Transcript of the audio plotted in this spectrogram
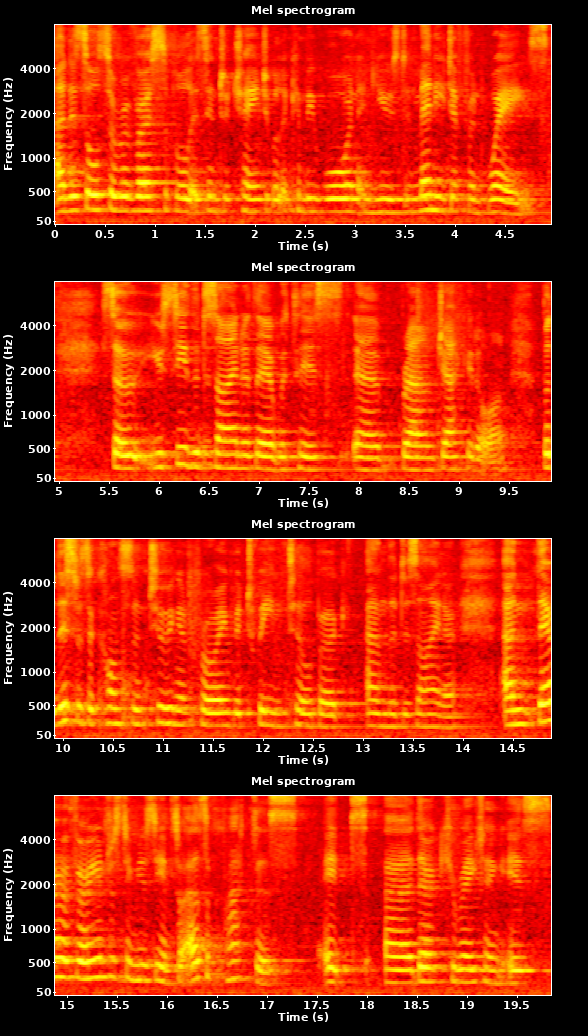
and it's also reversible, it's interchangeable, it can be worn and used in many different ways. So you see the designer there with his uh, brown jacket on, but this was a constant toing and froing between Tilburg and the designer. And they're a very interesting museum. So as a practice, it, uh, their curating is,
